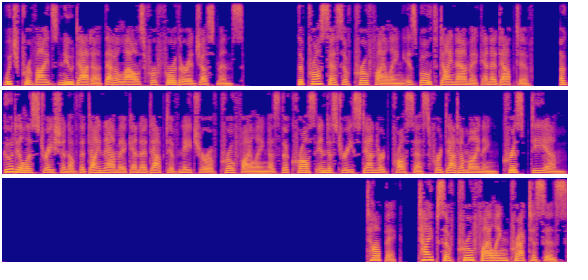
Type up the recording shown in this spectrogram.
which provides new data that allows for further adjustments. The process of profiling is both dynamic and adaptive. A good illustration of the dynamic and adaptive nature of profiling is the cross-industry standard process for data mining CRISP-DM. Topic: Types of profiling practices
